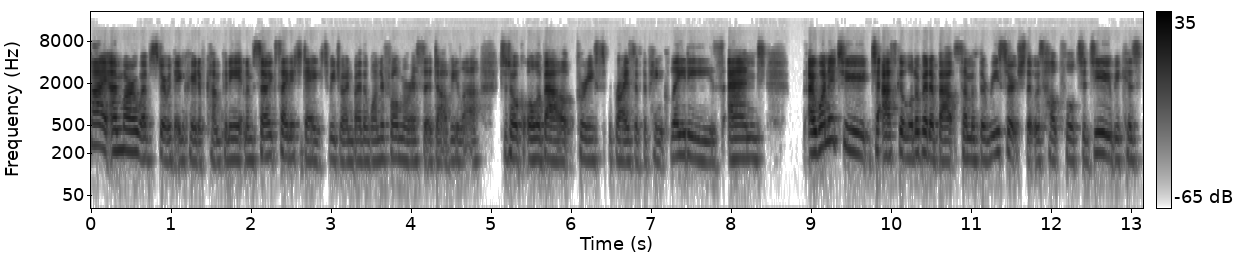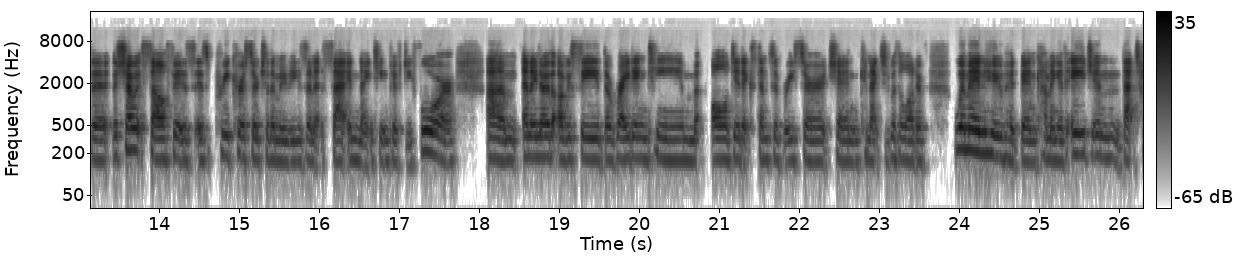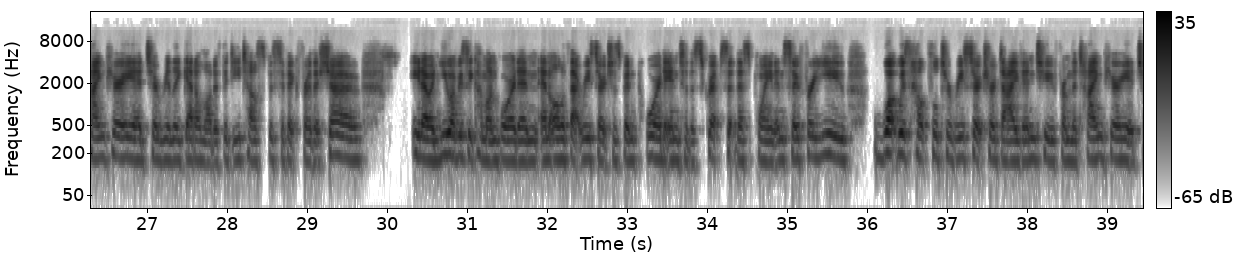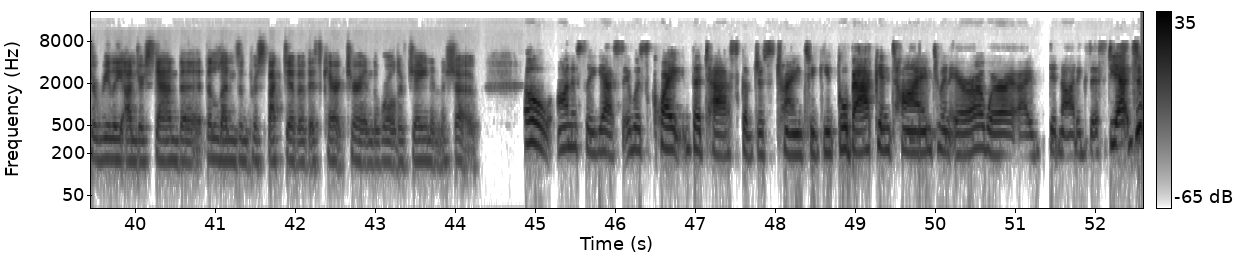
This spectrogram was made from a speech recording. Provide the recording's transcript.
Hi, I'm Mara Webster with In Creative Company, and I'm so excited today to be joined by the wonderful Marisa Davila to talk all about Grease Rise of the Pink Ladies. And I wanted to to ask a little bit about some of the research that was helpful to do because the the show itself is is precursor to the movies and it's set in 1954. Um, and I know that obviously the writing team all did extensive research and connected with a lot of women who had been coming of age in that time period to really get a lot of the details specific for the show you know, and you obviously come on board and, and all of that research has been poured into the scripts at this point. And so for you, what was helpful to research or dive into from the time period to really understand the, the lens and perspective of this character in the world of Jane in the show? Oh, honestly, yes. It was quite the task of just trying to get, go back in time to an era where I did not exist yet.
